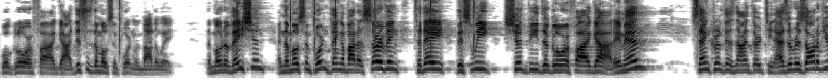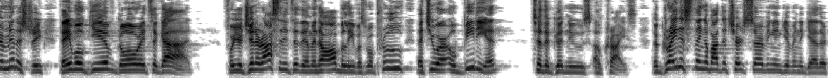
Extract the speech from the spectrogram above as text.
will glorify God. This is the most important one, by the way. The motivation and the most important thing about us serving today, this week, should be to glorify God. Amen? 2 Corinthians 9:13. As a result of your ministry, they will give glory to God. For your generosity to them and to all believers will prove that you are obedient to the good news of Christ. The greatest thing about the church serving and giving together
